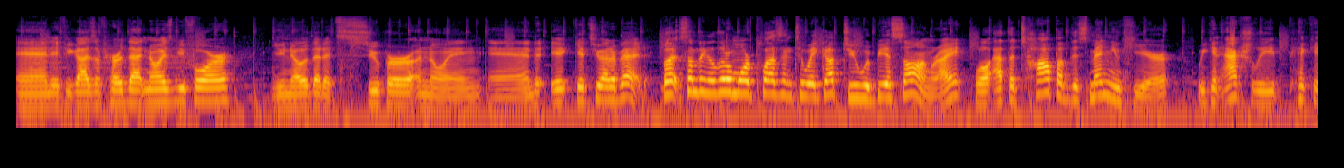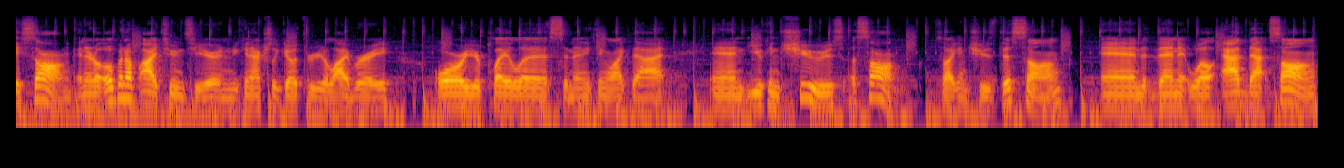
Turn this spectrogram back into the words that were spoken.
and if you guys have heard that noise before you know that it's super annoying and it gets you out of bed. But something a little more pleasant to wake up to would be a song, right? Well, at the top of this menu here, we can actually pick a song and it'll open up iTunes here and you can actually go through your library or your playlists and anything like that and you can choose a song. So I can choose this song and then it will add that song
